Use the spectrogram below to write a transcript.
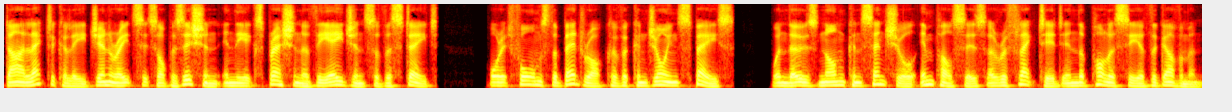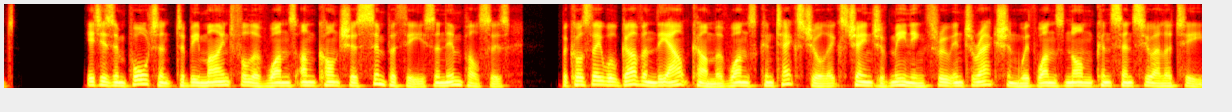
dialectically generates its opposition in the expression of the agents of the state, or it forms the bedrock of a conjoined space, when those non consensual impulses are reflected in the policy of the government. It is important to be mindful of one's unconscious sympathies and impulses, because they will govern the outcome of one's contextual exchange of meaning through interaction with one's non consensuality.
